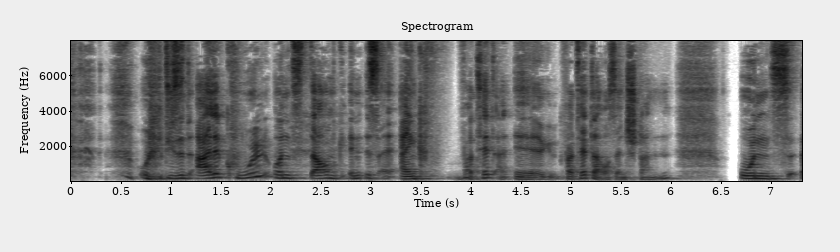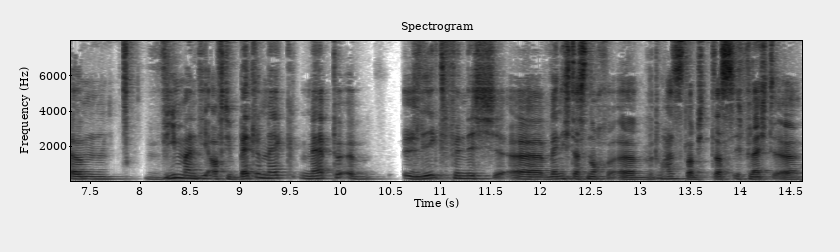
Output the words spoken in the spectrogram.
und die sind alle cool und darum ist ein Quartett, äh, Quartett daraus entstanden. Und ähm, wie man die auf die Battle Map äh, legt, finde ich, äh, wenn ich das noch, äh, du hast, glaube ich, das ich vielleicht, äh,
